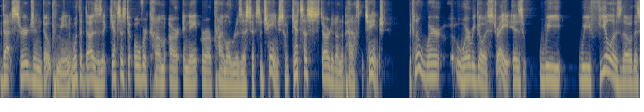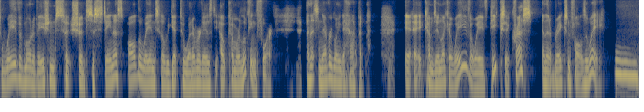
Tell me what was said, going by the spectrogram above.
that surge in dopamine, what it does is it gets us to overcome our innate or our primal resistance to change. So it gets us started on the path to change. But kind of where where we go astray is we we feel as though this wave of motivation should sustain us all the way until we get to whatever it is the outcome we're looking for. And that's never going to happen. It, it comes in like a wave a wave peaks it crests and then it breaks and falls away. Mm.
